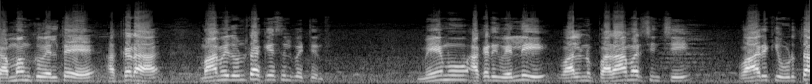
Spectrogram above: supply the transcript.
ఖమ్మంకు వెళ్తే అక్కడ మా మీద ఉల్టా కేసులు పెట్టిండ్రు. మేము అక్కడికి వెళ్ళి వాళ్ళను పరామర్శించి వారికి ఉడతా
